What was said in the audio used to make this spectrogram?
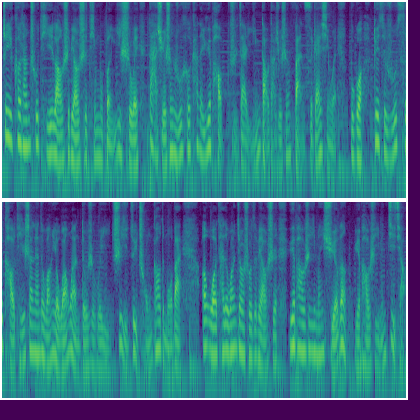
这一课堂出题，老师表示题目本意是为大学生如何看待约炮，旨在引导大学生反思该行为。不过，对此如此考题善良的网友，往往都是会以质疑最崇高的膜拜。而我台的汪教授则表示，约炮是一门学问，约炮是一门技巧。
